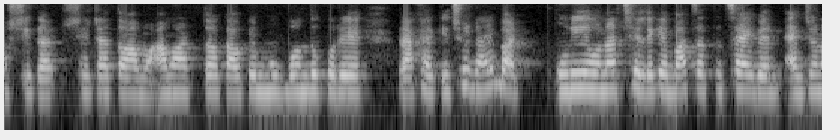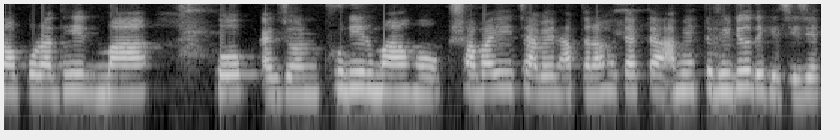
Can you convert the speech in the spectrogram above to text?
অস্বীকার। সেটা তো আমার তো কাউকে মুখ বন্ধ করে রাখার কিছু নাই বাট উনি ওনার ছেলেকে বাঁচাতে চাইবেন। একজন অপরাধীর মা হোক, একজন খুনির মা হোক, সবাই চাবেন। আপনারা হয়তো একটা, আমি একটা ভিডিও দেখেছি যে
